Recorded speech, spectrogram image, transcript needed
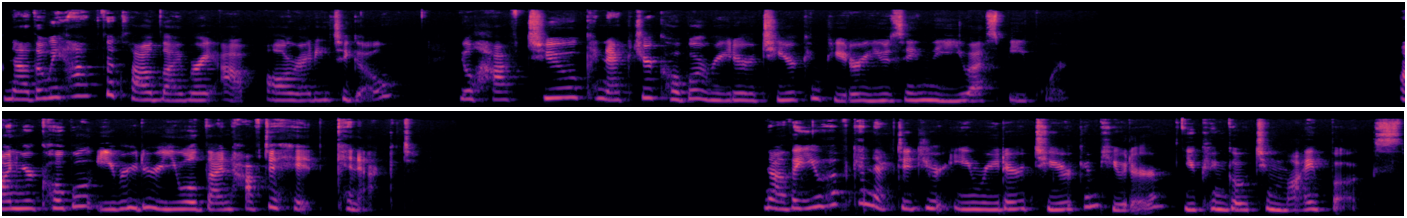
Now that we have the Cloud Library app all ready to go, you'll have to connect your Kobo reader to your computer using the USB port. On your Kobo e-reader, you will then have to hit connect. Now that you have connected your e-reader to your computer, you can go to My Books.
